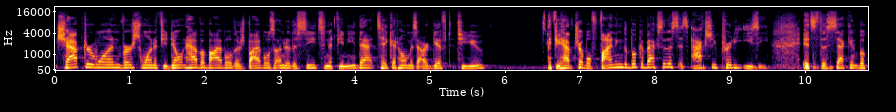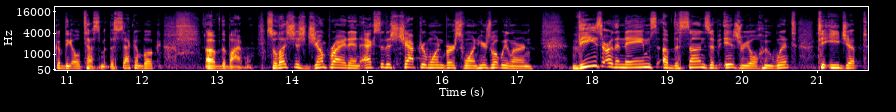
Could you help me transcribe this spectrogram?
chapter 1, verse 1. If you don't have a Bible, there's Bibles under the seats. And if you need that, take it home as our gift to you. If you have trouble finding the book of Exodus, it's actually pretty easy. It's the second book of the Old Testament, the second book of the Bible. So let's just jump right in. Exodus chapter 1, verse 1. Here's what we learn These are the names of the sons of Israel who went to Egypt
